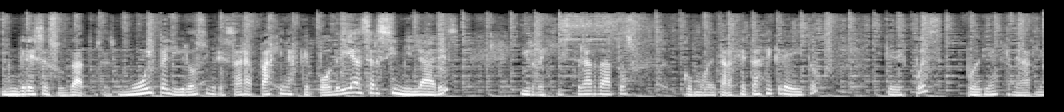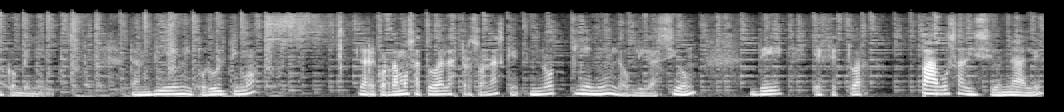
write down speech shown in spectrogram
ingrese sus datos. Es muy peligroso ingresar a páginas que podrían ser similares y registrar datos como de tarjetas de crédito que después podrían generarle inconvenientes. También y por último, le recordamos a todas las personas que no tienen la obligación de efectuar pagos adicionales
